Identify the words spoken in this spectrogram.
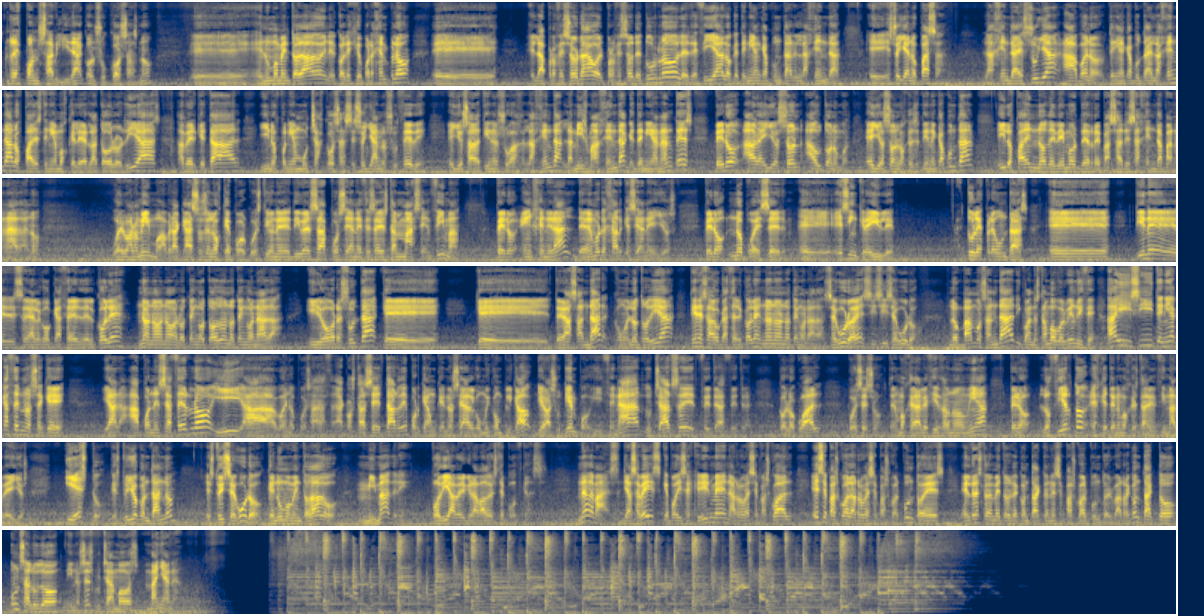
responsabilidad con sus cosas, ¿no? Eh, en un momento dado, en el colegio, por ejemplo, la profesora o el profesor de turno les decía lo que tenían que apuntar en la agenda. eso ya no pasa la agenda es suya. Ah, bueno, tenían que apuntar en la agenda, los padres teníamos que leerla todos los días, a ver qué tal, y nos ponían muchas cosas. Eso ya no sucede. Ellos ahora tienen su la agenda, la misma agenda que tenían antes, pero ahora ellos son autónomos. Ellos son los que se tienen que apuntar y los padres no debemos de repasar esa agenda para nada, ¿no? Vuelvo a lo mismo, habrá casos en los que por cuestiones diversas pues sea necesario estar más encima, pero en general debemos dejar que sean ellos. Pero no puede ser, eh, es increíble. Tú les preguntas, eh, ¿tienes algo que hacer del cole? No, no, no, lo tengo todo, no tengo nada. Y luego resulta que, que te vas a andar, como el otro día. ¿Tienes algo que hacer del cole? No, no, no tengo nada. Seguro, ¿eh? Sí, sí, seguro. Nos vamos a andar y cuando estamos volviendo dice, ay, sí, tenía que hacer no sé qué y ahora, a ponerse a hacerlo y a, bueno, pues a, acostarse tarde, porque aunque no sea algo muy complicado, lleva su tiempo. Y cenar, ducharse, etcétera, etcétera. Con lo cual, pues eso, tenemos que darle cierta autonomía, pero lo cierto es que tenemos que estar encima de ellos. Y esto que estoy yo contando, estoy seguro que en un momento dado mi madre podía haber grabado este podcast. Nada más, ya sabéis que podéis escribirme en arroba spascual, spascual arroba spascual.es, el resto de métodos de contacto en spascual.es barra contacto. Un saludo y nos escuchamos mañana.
